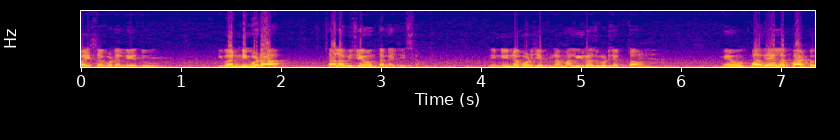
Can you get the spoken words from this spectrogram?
పైసా కూడా లేదు. ఇవన్నీ కూడా చాలా విజయవంతంగా చేశాం నేను నిన్న కూడా చెప్పినా మళ్ళీ ఈరోజు కూడా చెప్తా ఉన్నాను మేము పదేళ్ళ పాటు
